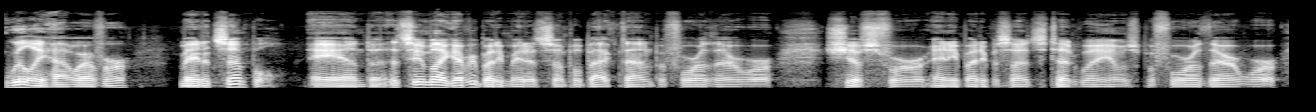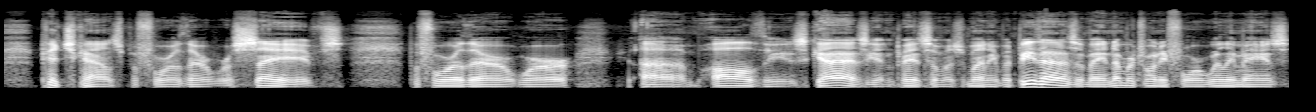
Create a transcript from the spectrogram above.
Willie, however, made it simple. And uh, it seemed like everybody made it simple back then before there were shifts for anybody besides Ted Williams, before there were pitch counts, before there were saves, before there were um, all these guys getting paid so much money. But be that as it may, number 24, Willie Mays,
